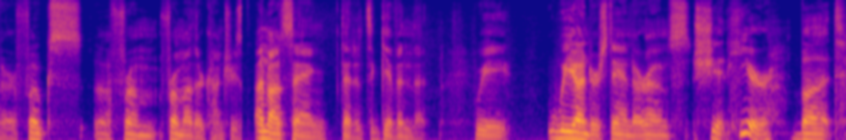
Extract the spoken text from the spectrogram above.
or folks uh, from from other countries. I'm not saying that it's a given that we we understand our own shit here, but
